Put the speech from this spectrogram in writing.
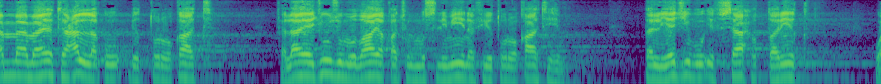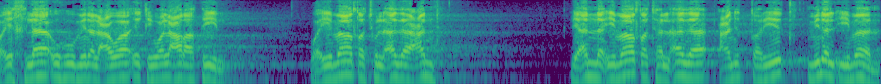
أما ما يتعلق بالطرقات فلا يجوز مضايقة المسلمين في طرقاتهم بل يجب إفساح الطريق وإخلاؤه من العوائق والعراقيل وإماطة الأذى عنه لأن إماطة الأذى عن الطريق من الإيمان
